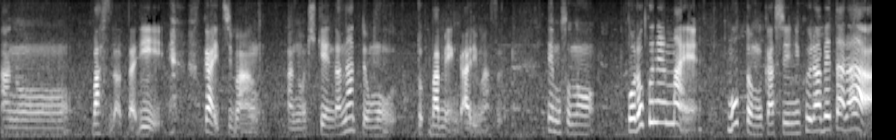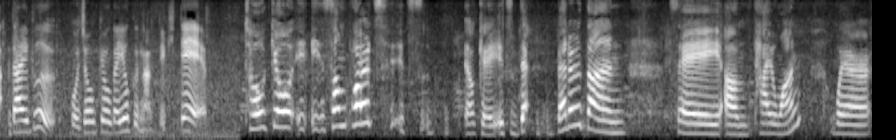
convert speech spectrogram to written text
あのバスだったり が一番あの危険だなって思う場面がありますでもその56年前もっと昔に比べたらだいぶこう状況が良くなってきて Tokyo, in some parts, it's okay. It's better than, say, um, Taiwan, where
